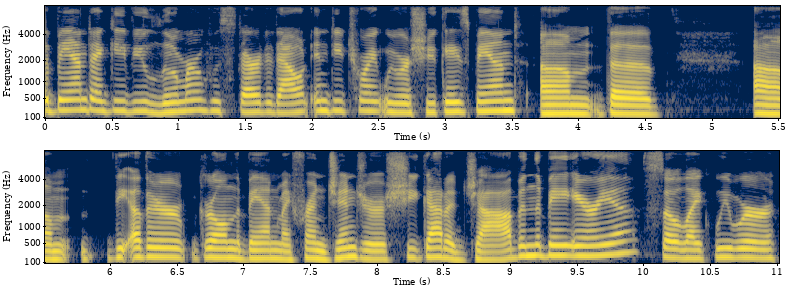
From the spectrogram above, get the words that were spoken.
the band I gave you, Loomer, who started out in Detroit, we were a shoegaze band. Um, the um, the other girl in the band, my friend Ginger, she got a job in the Bay Area. So like we were,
